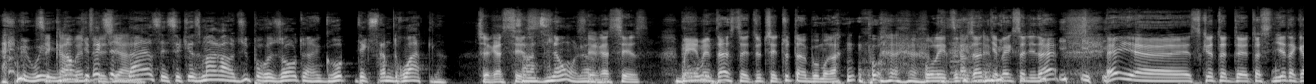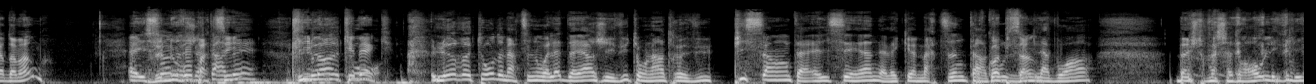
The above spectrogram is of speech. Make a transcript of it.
Mais oui, non, Québec solidaire, c'est quasiment rendu pour eux autres un groupe d'extrême droite. Là. C'est raciste. C'est long, là. C'est raciste. Ben Mais en même temps, c'est tout, tout, un boomerang pour, les dirigeants de Québec solidaire. hey, euh, est-ce que tu as, signé ta carte de membre? Hey, du nouveau parti Climat Québec. Le retour de Martine Ouellette. D'ailleurs, j'ai vu ton entrevue pissante à LCN avec euh, Martine. Tantôt, Pourquoi je viens de la voir. Ben, je trouvais ça drôle, les,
